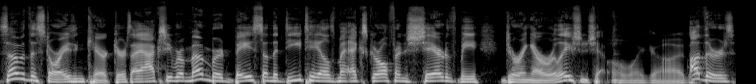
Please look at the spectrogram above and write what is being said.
Some of the stories and characters I actually remembered based on the details my ex-girlfriend shared with me during our relationship. Oh my god. Others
